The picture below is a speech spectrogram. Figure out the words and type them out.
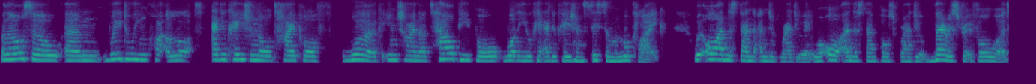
But also, um, we're doing quite a lot educational type of work in China. Tell people what the UK education system look like. We all understand undergraduate. We all understand postgraduate. Very straightforward.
